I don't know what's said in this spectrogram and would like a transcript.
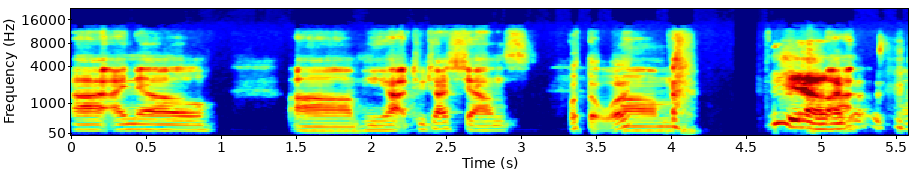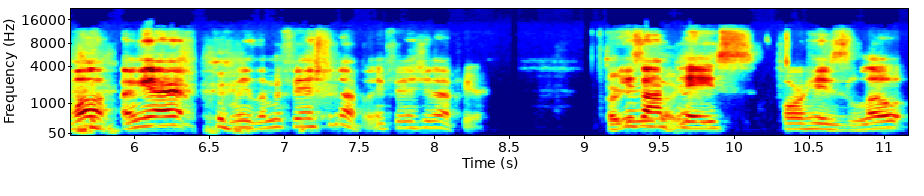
Uh, I know um he got two touchdowns. What the what? Um Yeah. Uh, well, I mean, I, let, me, let me finish it up. Let me finish it up here. He's on okay. pace for his low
